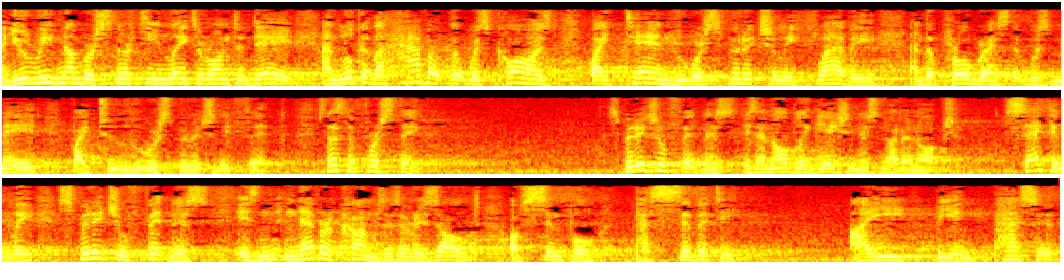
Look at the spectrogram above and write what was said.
And you read Numbers 13 later on today and look at the havoc that was caused by 10 who were spiritually flabby and the progress that was made by two who were spiritually fit. So that's the first thing. Spiritual fitness is an obligation, it's not an option. Secondly, spiritual fitness is, never comes as a result of simple passivity, i.e., being passive,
